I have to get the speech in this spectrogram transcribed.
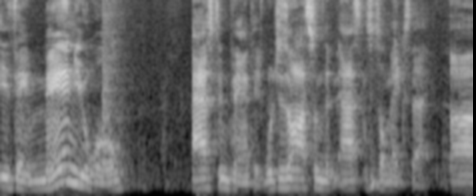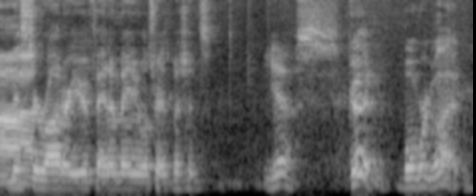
is a manual Aston Vantage, which is awesome that Aston still makes that. Uh, Mr. Ron, are you a fan of manual transmissions? Yes. Good. Well, we're glad.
